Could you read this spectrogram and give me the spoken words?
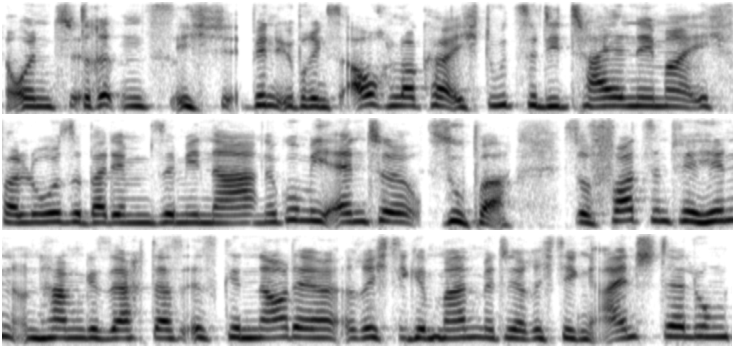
Und drittens, ich bin übrigens auch locker, ich duze die Teilnehmer, ich verlose bei dem Seminar eine Gummiente. Super. Sofort sind wir hin und haben gesagt, das ist genau der richtige Mann mit der richtigen Einstellung.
